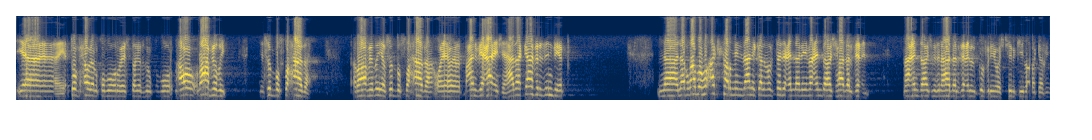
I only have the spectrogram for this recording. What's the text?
يطوف حول القبور ويستغيث بالقبور أو رافضي يسب الصحابة. رافضي يسب الصحابة ويطعن في عائشة. هذا كافر زنديق. نبغضه أكثر من ذلك المبتدع الذي ما عندهش هذا الفعل. ما عندهش مثل هذا الفعل الكفري والشركي. بارك فيه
